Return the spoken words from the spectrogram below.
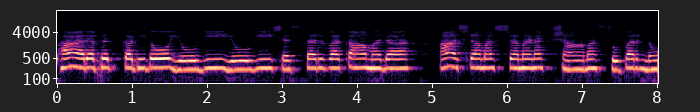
भारभृत्कथितो योगी योगीशः सर्वकामद आश्रमश्रमणक्षामः सुपर्णो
